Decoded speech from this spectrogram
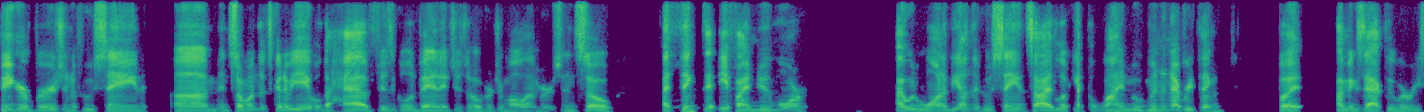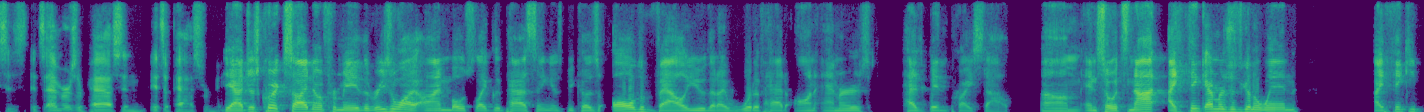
bigger version of Hussein um, and someone that's going to be able to have physical advantages over Jamal Emmers. And so I think that if I knew more, I would want to be on the Hussein side, looking at the line movement and everything. But I'm exactly where Reese is. It's Emmers or pass, and it's a pass for me. Yeah, just quick side note for me. The reason why I'm most likely passing is because all the value that I would have had on Emmers has been priced out. Um, and so it's not, I think Emmers is going to win. I think he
